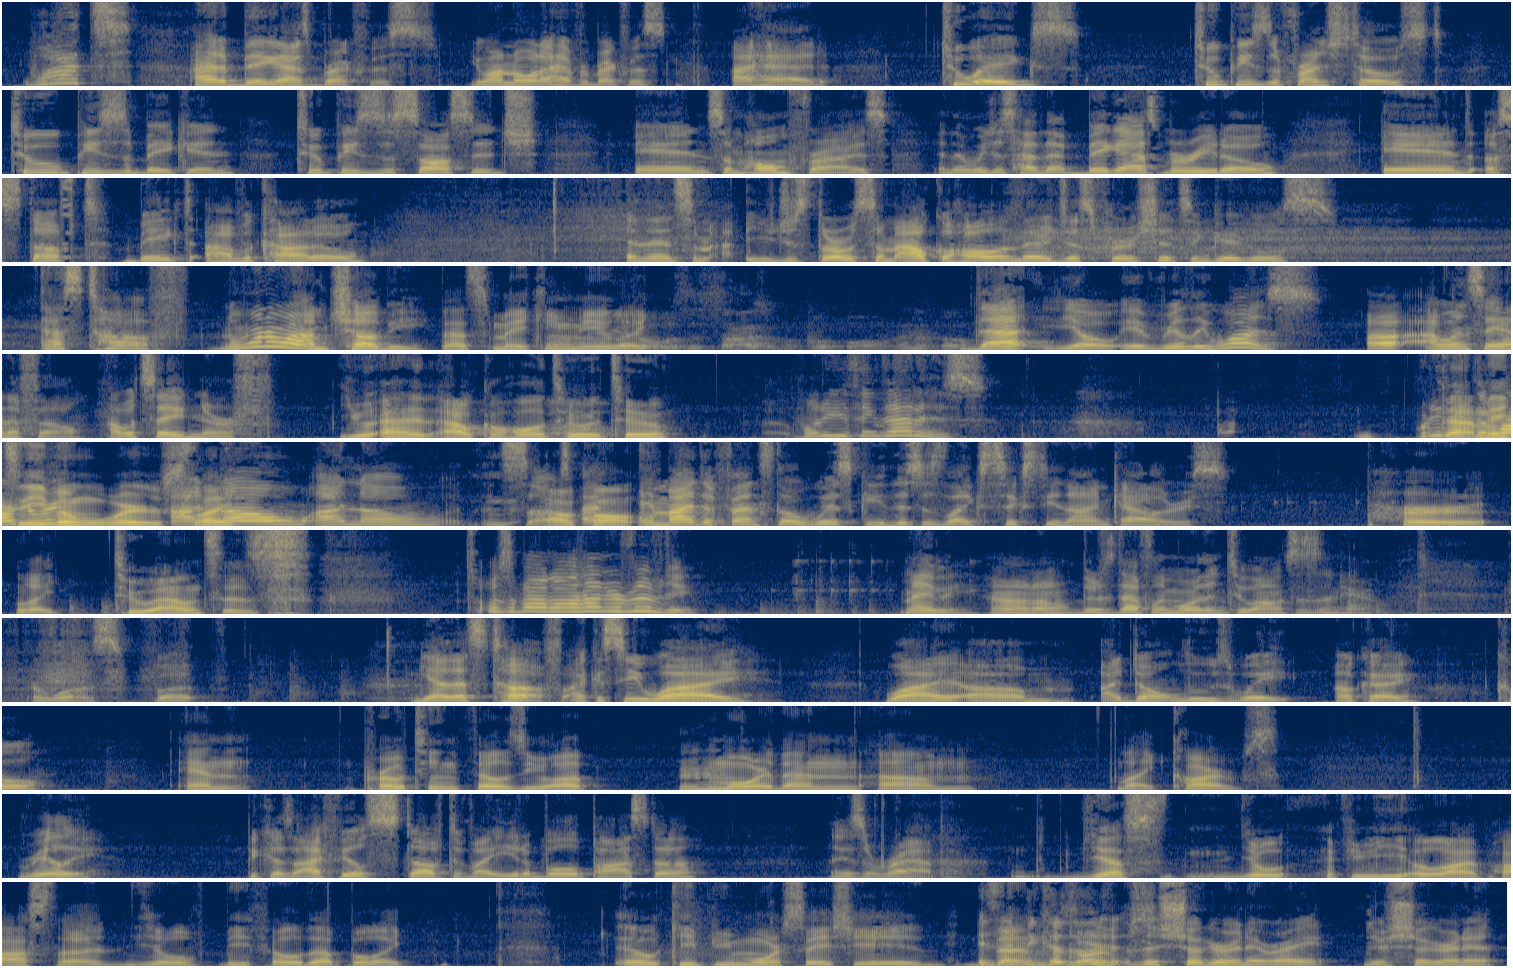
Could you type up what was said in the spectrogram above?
what? I had a big ass breakfast. You want to know what I had for breakfast? I had two eggs, two pieces of French toast, two pieces of bacon, two pieces of sausage, and some home fries, and then we just had that big ass burrito and a stuffed baked avocado, and then some. You just throw some alcohol in there just for shits and giggles. That's tough. No wonder why I'm chubby. That's making me like Burrito was the size of a football. That yo, it really was. Uh, I wouldn't say NFL. I would say Nerf. you added alcohol to it too. What do you think that is? What do you That makes it even worse. I like know, I know. It sucks. I- Alcohol- in my defense, though, whiskey. This is like 69 calories, per like two ounces. so it's about 150. Maybe I don't know. There's definitely more than two ounces in here, or was. But yeah, that's tough. I can see why why um I don't lose weight. Okay, cool. and protein fills you up Mm-hmm. more than um like carbs. Really, because I feel stuffed if I eat a bowl of pasta. It's a wrap. Yes, you'll if you eat a lot of pasta, you'll be filled up, but like it'll keep you more satiated Is that because carbs. of the, the sugar in it, right? There's sugar in it.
